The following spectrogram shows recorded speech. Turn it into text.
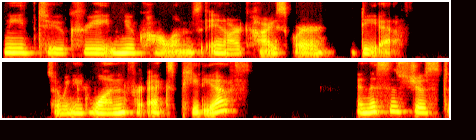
need to create new columns in our chi-square df. So we need one for xpdf. And this is just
